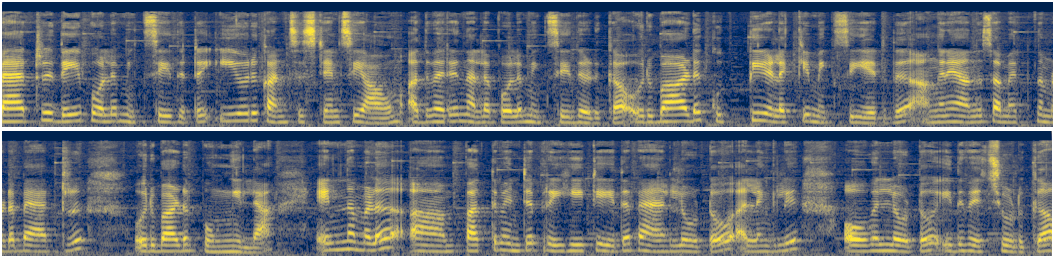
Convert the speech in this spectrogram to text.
ബാറ്റർ ഇതേപോലെ മിക്സ് ചെയ്തിട്ട് ഈ ഒരു കൺസിസ്റ്റൻസി ആവും. അതുവരെ നല്ലപോലെ മിക്സ് ചെയ്തെടുക്കുക. ഒരുപാട് കുത്തി ഇളക്കി മിക്സ് ചെയ്യരുത്. അങ്ങനെയാകുന്ന സമയത്ത് നമ്മുടെ ബാറ്റർ ഒരുപാട് പൊങ്ങില്ല. ഇനി നമ്മൾ പത്ത് മിനിറ്റ് പ്രീഹീറ്റ് ചെയ്ത പാനിലോട്ടോ അല്ലെങ്കിൽ ഓവനിലോട്ടോ ഇത് വെച്ച് കൊടുക്കുക.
